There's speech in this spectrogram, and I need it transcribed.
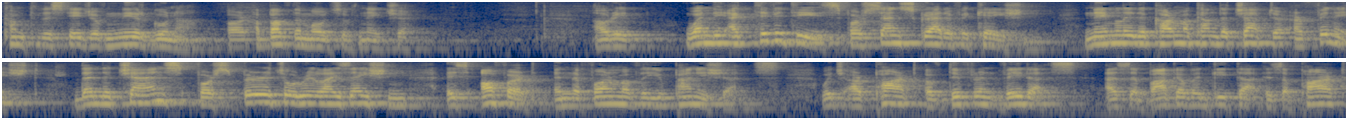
come to the stage of nirguna, or above the modes of nature. I'll read. When the activities for sense gratification, namely the Karma Kanda chapter, are finished, then the chance for spiritual realization is offered in the form of the Upanishads, which are part of different Vedas, as the Bhagavad Gita is a part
